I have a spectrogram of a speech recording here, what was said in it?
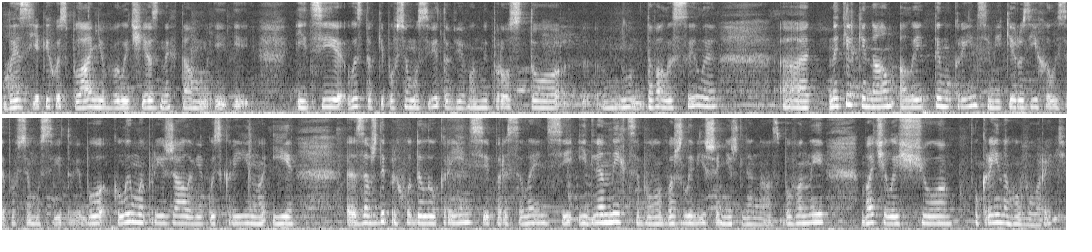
без якихось планів величезних там. І і, і ці виставки по всьому світові вони просто ну, давали сили. Не тільки нам, але й тим українцям, які роз'їхалися по всьому світові. Бо коли ми приїжджали в якусь країну і е, завжди приходили українці, переселенці, і для них це було важливіше ніж для нас, бо вони бачили, що Україна говорить.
